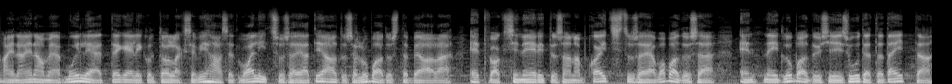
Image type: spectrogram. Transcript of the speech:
aina enam jääb mulje, et tegelikult ollakse vihased valitsuse ja teaduse lubaduste peale, et vaktsineeritus annab kaitstuse ja vabaduse, ent neid lubadusi ei suudeta täita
